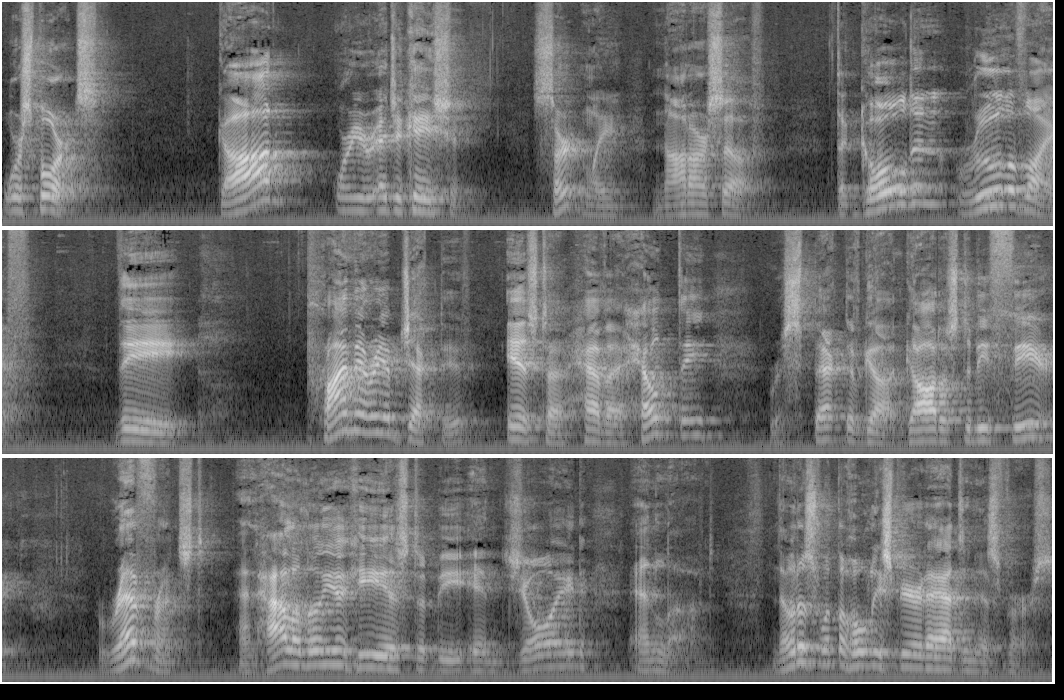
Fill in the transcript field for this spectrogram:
or sports? God or your education? Certainly not ourselves. The golden rule of life the primary objective is to have a healthy respect of God. God is to be feared, reverenced, and hallelujah, He is to be enjoyed and loved. Notice what the Holy Spirit adds in this verse.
